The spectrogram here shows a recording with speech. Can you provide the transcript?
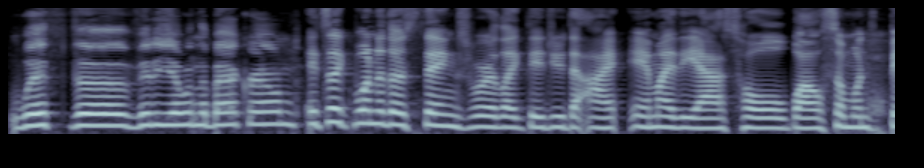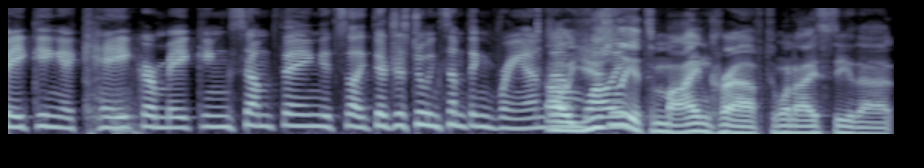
with the video in the background? It's like one of those things where like they do the I am I the asshole while someone's baking a cake or making something. It's like they're just doing something random. Oh, usually it- it's Minecraft when I see that.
